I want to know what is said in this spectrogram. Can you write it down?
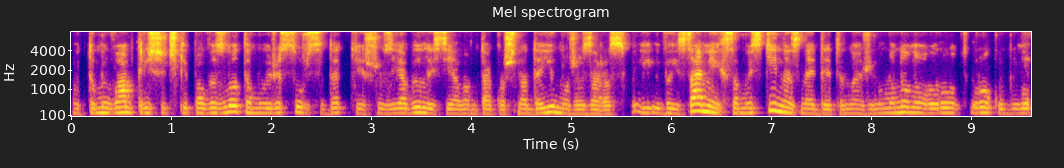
От тому вам трішечки повезло, тому і ресурси, да, ті, що з'явились, я вам також надаю. Може зараз і ви самі їх самостійно знайдете. Ну, ну, минулого ро- року було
